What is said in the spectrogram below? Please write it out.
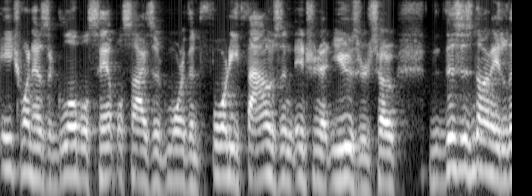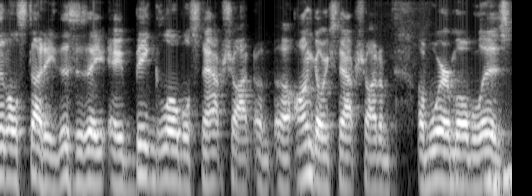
each one has a global sample size of more than 40,000 internet users. So this is not a little study. This is a, a big global snapshot, of, uh, ongoing snapshot of, of where mobile is.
